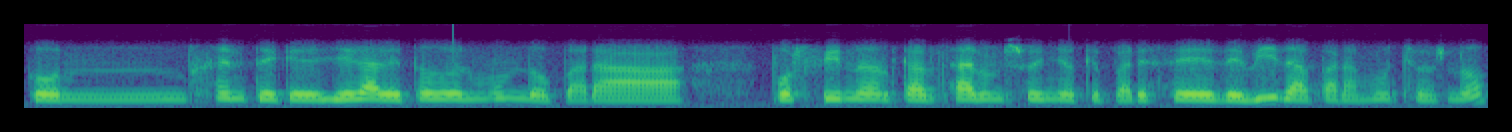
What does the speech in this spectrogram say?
con gente que llega de todo el mundo para por fin alcanzar un sueño que parece de vida para muchos, ¿no?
